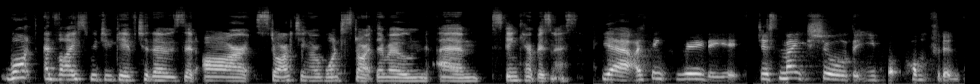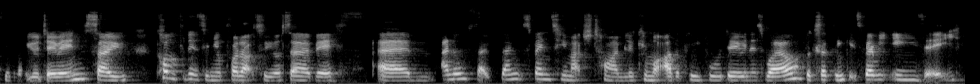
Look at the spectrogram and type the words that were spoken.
What advice would you give to those that are starting or want to start their own um, skincare business? Yeah, I think really just make sure that you've got confidence in what you're doing. So, confidence in your product or your service, Um, and also, don't spend too much time looking what other people are doing as well, because I think it's very easy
